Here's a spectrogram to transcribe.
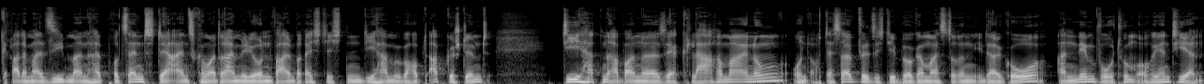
Gerade mal siebeneinhalb Prozent der 1,3 Millionen Wahlberechtigten, die haben überhaupt abgestimmt. Die hatten aber eine sehr klare Meinung und auch deshalb will sich die Bürgermeisterin Hidalgo an dem Votum orientieren.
